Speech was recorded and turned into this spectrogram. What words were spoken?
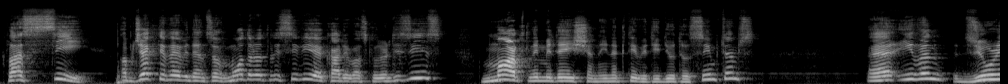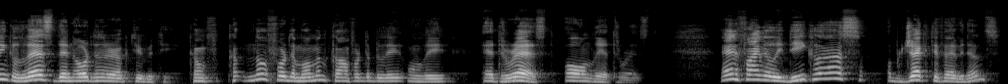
Class C, objective evidence of moderately severe cardiovascular disease, marked limitation in activity due to symptoms, uh, even during less than ordinary activity. Comf- com- no, for the moment, comfortably only at rest, only at rest. And finally, D class, objective evidence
